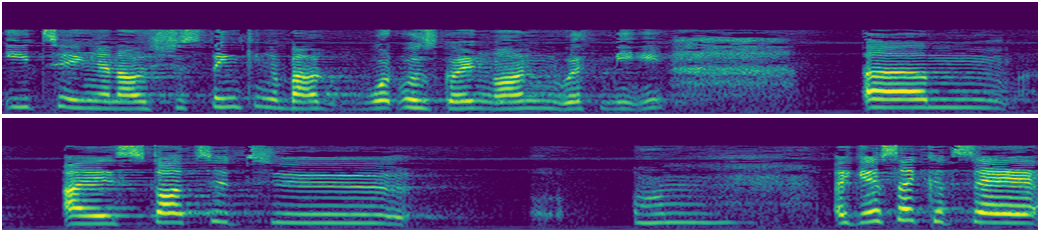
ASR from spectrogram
eating, and I was just thinking about what was going on with me. Um, I started to, um, I guess I could say,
